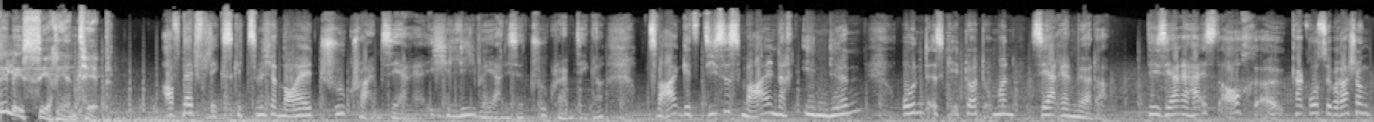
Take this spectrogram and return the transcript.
Sillys Serientipp. Auf Netflix gibt es nämlich eine neue True Crime Serie. Ich liebe ja diese True Crime Dinger. Und zwar geht es dieses Mal nach Indien und es geht dort um einen Serienmörder. Die Serie heißt auch, äh, keine große Überraschung,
